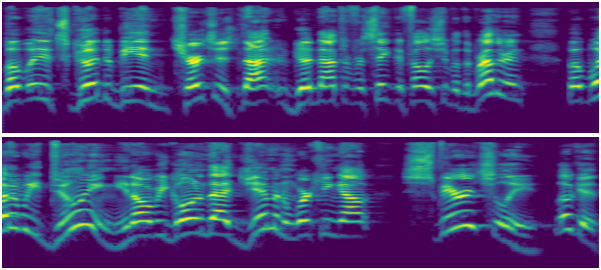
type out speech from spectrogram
But it's good to be in church. It's not good not to forsake the fellowship of the brethren. But what are we doing? You know, are we going to that gym and working out spiritually? Look at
